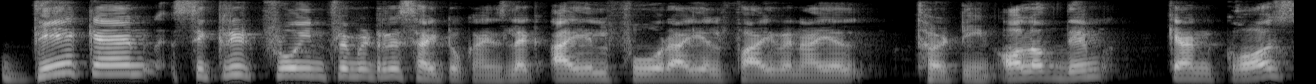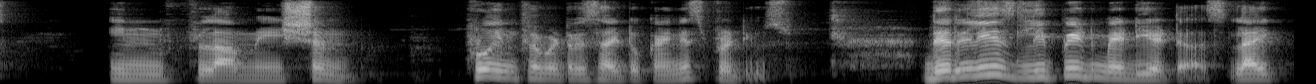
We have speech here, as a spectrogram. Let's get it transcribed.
they can secrete pro-inflammatory cytokines like IL-4, IL-5 and IL-13 all of them can cause inflammation. Pro-inflammatory cytokine is produced. They release lipid mediators like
